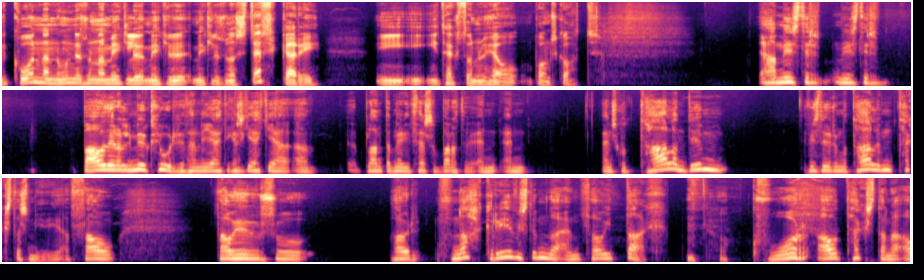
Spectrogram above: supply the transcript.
er konan, hún er svona miklu, miklu, miklu svona sterkari í, í, í tekstunum hjá Bon Scott. Já, minnst þér, minnst þér báðir alveg mjög klúrir þannig ég ætti kannski ekki að, að blanda mér í þessa baratu en, en, en sko talandi um fyrst við erum að tala um textasmíði að þá þá hefur svo þá er hnakk rifist um það en þá í dag hvor á textana á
